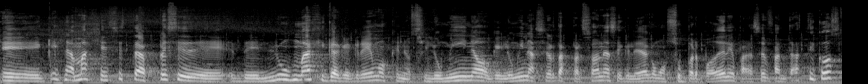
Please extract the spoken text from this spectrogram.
Eh, ¿Qué es la magia? Es esta especie de, luz mágica que creemos que nos ilumina o que ilumina a ciertas personas y que le da como superpoderes para ser fantásticos.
